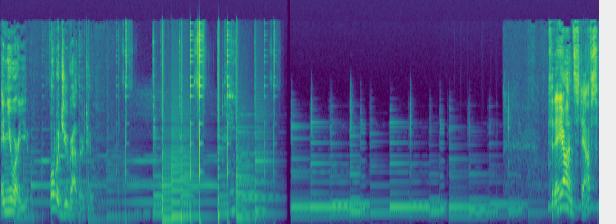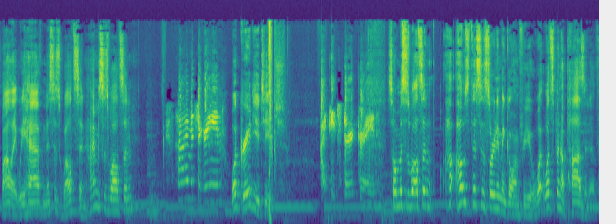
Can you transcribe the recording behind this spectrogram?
and you are you. What would you rather do? Today on Staff Spotlight, we have Mrs. Weltson. Hi, Mrs. Weltson. Hi, Mr. Green. What grade do you teach? I teach third grade. So, Mrs. Wilson, how, how's distance learning been going for you? What, what's been a positive?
